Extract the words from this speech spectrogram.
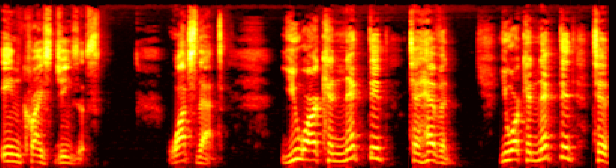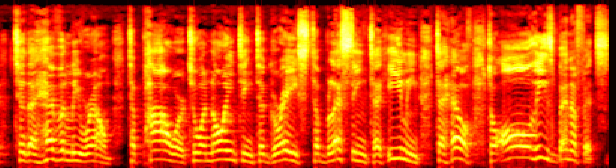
in Christ Jesus. Watch that. You are connected to heaven. You are connected to, to the heavenly realm, to power, to anointing, to grace, to blessing, to healing, to health, to all these benefits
